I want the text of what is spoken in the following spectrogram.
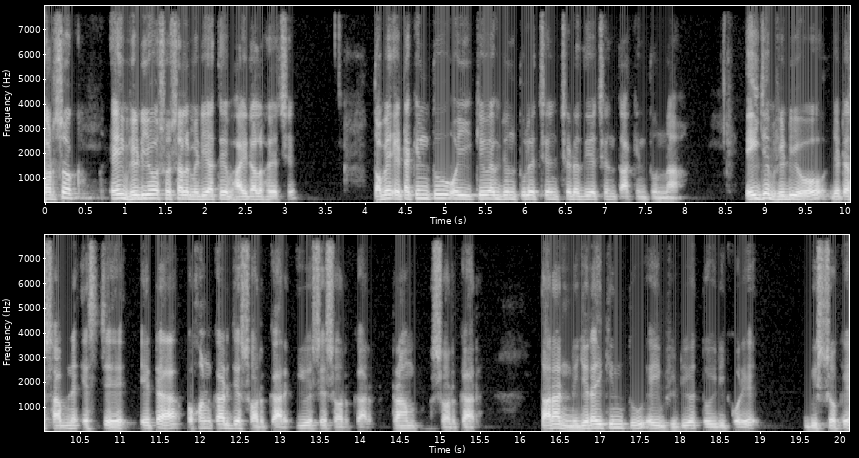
দর্শক, এই ভিডিও সোশ্যাল মিডিয়াতে ভাইরাল হয়েছে। তবে এটা কিন্তু ওই কেউ একজন তুলেছেন, ছেড়ে দিয়েছেন তা কিন্তু না। এই যে ভিডিও যেটা সামনে এসছে, এটা ওখানকার যে সরকার, ইউএসএ সরকার, ট্রাম্প সরকার, তারা নিজেরাই কিন্তু এই ভিডিও তৈরি করে বিশ্বকে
